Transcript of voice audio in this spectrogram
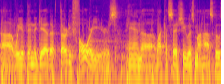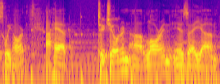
Uh, we have been together 34 years, and uh, like I said, she was my high school sweetheart. I have two children. Uh, Lauren is a um,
